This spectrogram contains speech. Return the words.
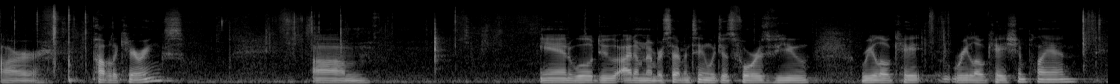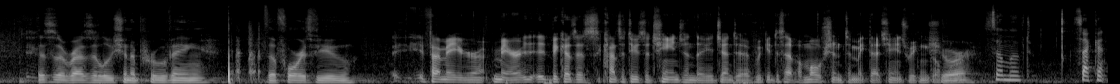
our public hearings. Um, And we'll do item number 17, which is Forest View relocate, relocation plan. This is a resolution approving the Forest View If I may, Your Mayor, it- because it constitutes a change in the agenda, if we could just have a motion to make that change, we can go. Sure. So moved. Second.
